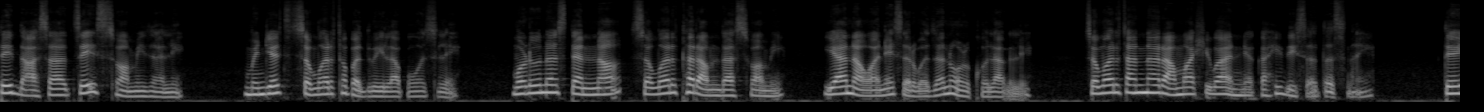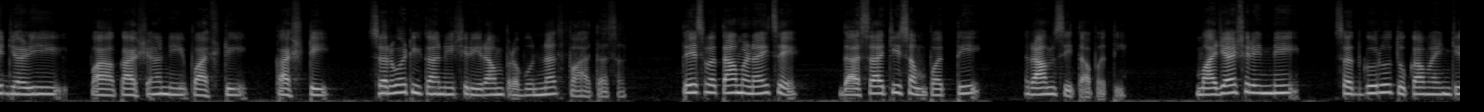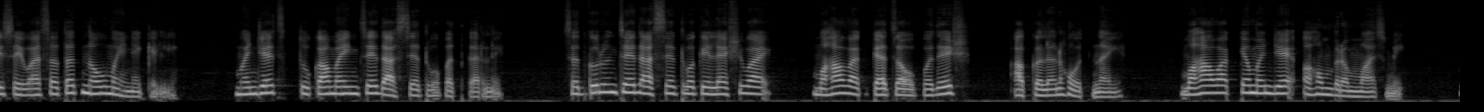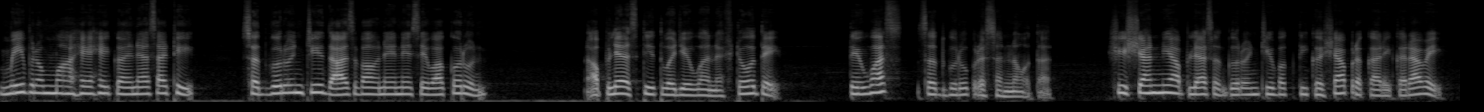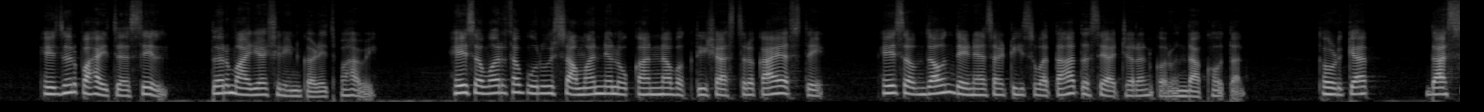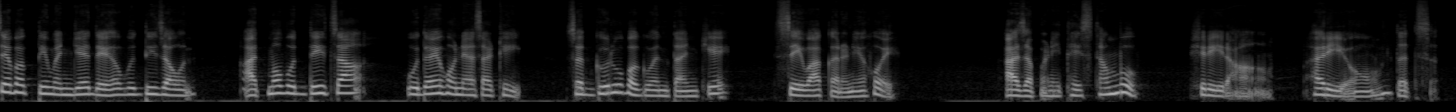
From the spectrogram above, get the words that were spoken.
ते दासाचे स्वामी झाले. म्हणजेच समर्थ पदवीला पोहोचले. म्हणूनच त्यांना समर्थ रामदास स्वामी या नावाने सर्वजण ओळखू लागले. समर्थांना रामाशिवाय अन्य काही दिसतच नाही. ते जळी पा काशानी पाष्टी काष्टी सर्व ठिकाणी श्रीराम प्रभूंनाच पाहत असत. ते स्वतः म्हणायचे दासाची संपत्ती राम सीतापती. माझ्या श्रींनी सद्गुरू तुकामाईंची सेवा सतत नऊ महिने केली. म्हणजेच तुकामाईंचे दास्यत्व पत्करले. सद्गुरूंचे दास्यत्व केल्याशिवाय महावाक्याचा उपदेश आकलन होत नाही. महावाक्य म्हणजे अहम ब्रह्मास्मी. मी ब्रह्म आहे हे कळण्यासाठी सद्गुरूंची दासभावनेने सेवा करून आपले अस्तित्व जेव्हा नष्ट होते तेव्हाच सद्गुरू प्रसन्न होतात. शिष्यांनी आपल्या सद्गुरूंची भक्ती कशा प्रकारे करावे हे जर पाहायचे असेल तर माझ्या श्रींकडेच पाहावे. हे समर्थ पुरुष सामान्य लोकांना भक्तिशास्त्र काय असते? हे समजावून देण्यासाठी स्वतः तसे आचरण करून दाखवतात. थोडक्यात दास्यभक्ती म्हणजे देहबुद्धी जाऊन आत्मबुद्धीचा उदय होण्यासाठी सद्गुरू भगवंतांची सेवा करणे होय. आज आपण इथेच थांबू. श्रीराम. हरिओम. तत्सत.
